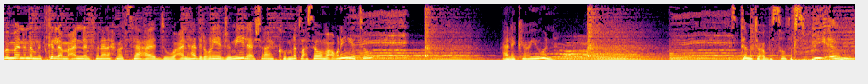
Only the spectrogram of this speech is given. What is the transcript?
وبما أننا بنتكلم عن الفنان أحمد سعد وعن هذه الأغنية الجميلة إيش رأيكم؟ نطلع سوا مع أغنيته عليك عيون. استمتعوا بالصوت. PM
